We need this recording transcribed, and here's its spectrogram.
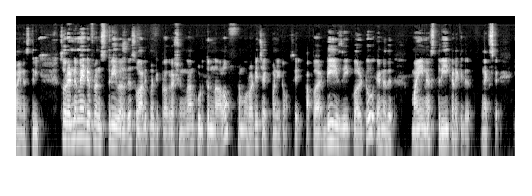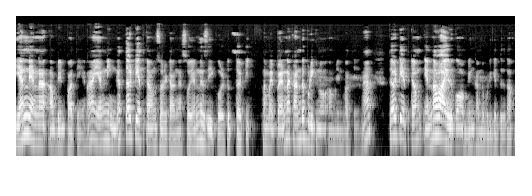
மைனஸ் த்ரீ ஸோ ரெண்டுமே டிஃப்ரென்ஸ் த்ரீ வருது. ஸோ அரித்மெட்டிக் ப்ரொக்ரஷன் தான் கொடுத்துருந்தாலும் நம்ம ஒரு வாட்டி செக் பண்ணிட்டோம். சரி அப்போ டி இஸ் ஈக்குவல் டு என்னது? மைனஸ் த்ரீ கிடைக்குது. நெக்ஸ்ட் என் என்ன அப்படின்னு பார்த்தீங்கன்னா என் இங்கே தேர்ட்டியத் டேர்ம்னு சொல்லிட்டாங்க. So N is equal to thirty நம்ம இப்போ என்ன கண்டுபிடிக்கணும் அப்படின்னு பார்த்தீங்கன்னா தேர்ட்டியத் டேர்ம் என்னவா இருக்கும் அப்படின்னு கண்டுபிடிக்கிறதுக்கு தான்.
